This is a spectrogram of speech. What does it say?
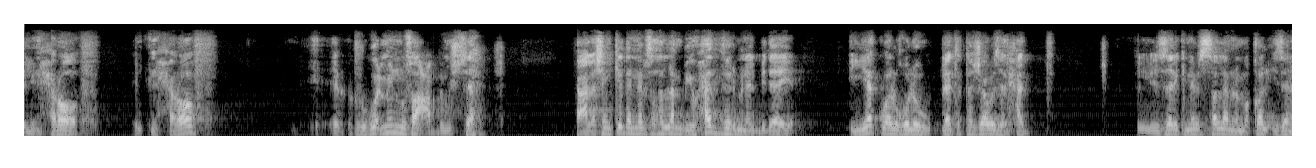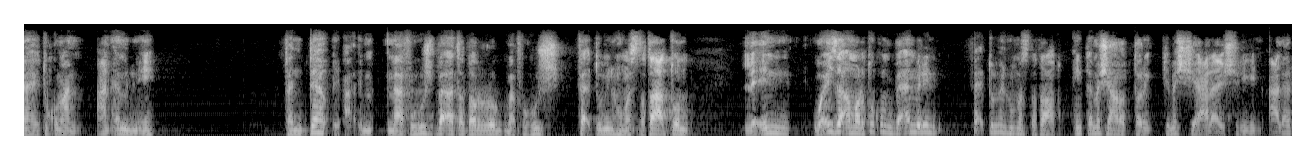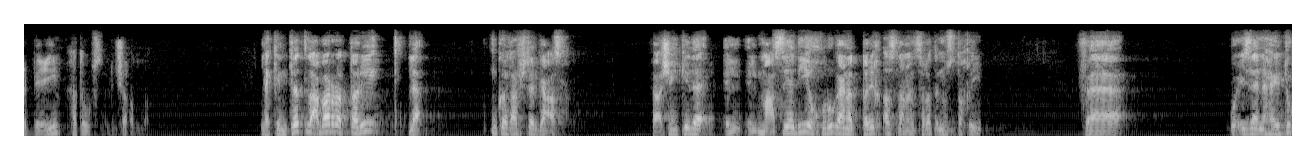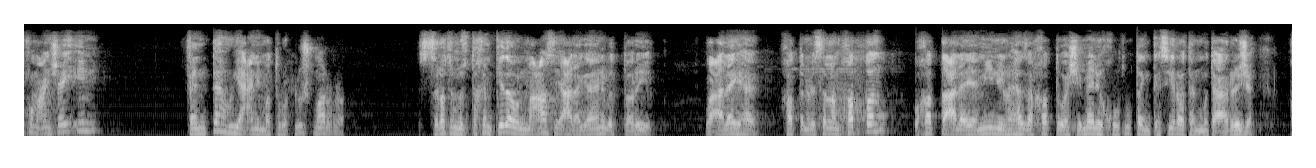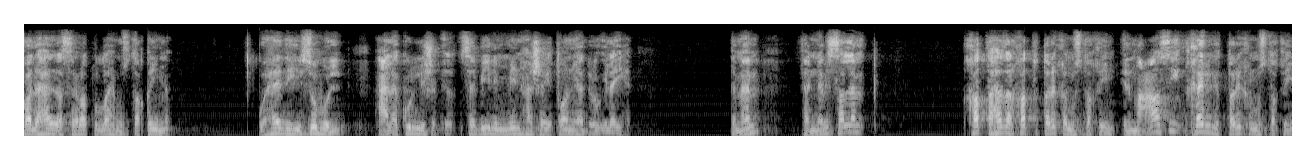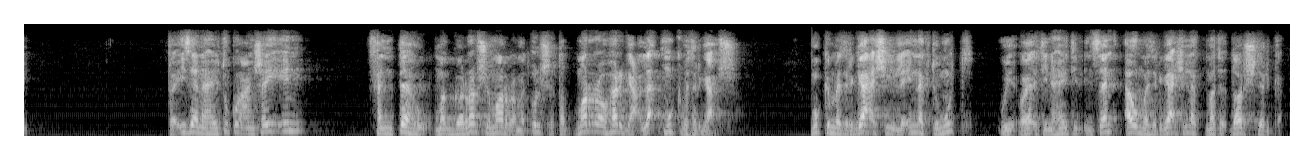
الانحراف الانحراف الرجوع منه صعب مش سهل. فعلشان كده النبي صلى الله عليه وسلم بيحذر من البداية. إياك والغلو لا تتجاوز الحد. لذلك النبي صلى الله عليه وسلم لما قال إذا نهيتكم عن عن أمر إيه؟ فانتهوا. ما فيهوش بقى تدرج ما فيهوش فأتوا منه ما استطعتم. لأن وإذا أمرتكم بأمر فأتوا منه ما استطعتم. أنت ماشي على الطريق تمشي على 20 على 40 هتوصل إن شاء الله. لكن تطلع بره الطريق لا ممكن ما تعرفش ترجع أصلا. فعشان كده المعصية دي خروج عن الطريق أصلا عن الصراط المستقيم. ف وإذا نهيتكم عن شيء فانتهوا يعني ما تروحلوش مرة. الصراط المستقيم كده والمعاصي على جانب الطريق. وعليها خط النبي صلى الله عليه وسلم خطا وخط على يمين هذا الخط وشماله خطوطا كثيرة متعرجة. قال هذا صراط الله مستقيما وهذه سبل على كل سبيل منها شيطان يدعو إليها. تمام؟ فالنبي صلى الله عليه وسلم خط هذا الخط الطريق المستقيم. المعاصي خارج الطريق المستقيم. فإذا نهيتكم عن شيء فانتهوا. ما تجربش مرة ما تقولش طب مرة وهرجع. لا ممكن ما ترجعش. ممكن ما ترجعش لأنك تموت ويأتي نهاية الإنسان أو ما ترجعش لأنك ما تقدرش ترجع.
